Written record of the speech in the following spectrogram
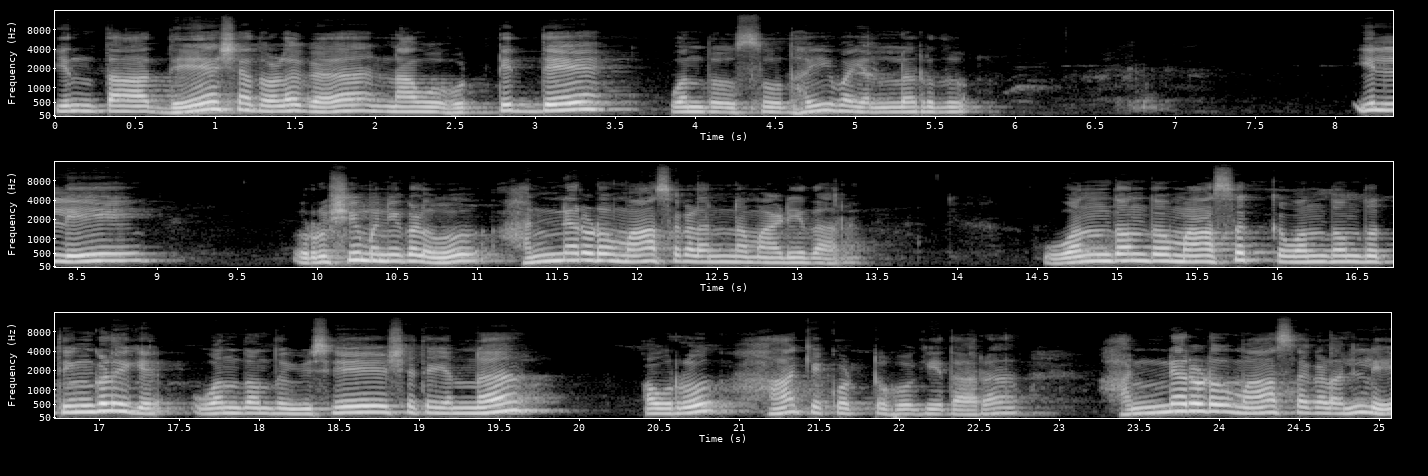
ಇಂಥ ದೇಶದೊಳಗೆ ನಾವು ಹುಟ್ಟಿದ್ದೇ ಒಂದು ಸುದೈವ ಎಲ್ಲರದು. ಇಲ್ಲಿ ಋಷಿಮುನಿಗಳು ಹನ್ನೆರಡು ಮಾಸಗಳನ್ನು ಮಾಡಿದ್ದಾರೆ ಒಂದೊಂದು ಮಾಸಕ್ಕೆ ಒಂದೊಂದು ತಿಂಗಳಿಗೆ ಒಂದೊಂದು ವಿಶೇಷತೆಯನ್ನು ಅವರು ಹಾಕಿಕೊಟ್ಟು ಹೋಗಿದ್ದಾರೆ ಹನ್ನೆರಡು ಮಾಸಗಳಲ್ಲಿ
